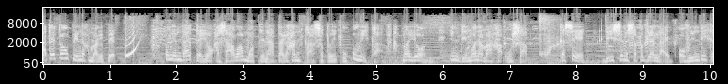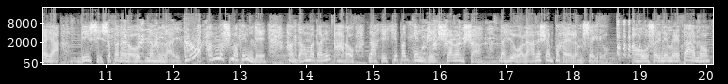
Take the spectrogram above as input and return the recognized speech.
At ito ang pinakamalupit. Kung dati yung asawa mo tinatalahan ka sa tuwing uuwi ka, ngayon, hindi mo na makausap. Kasi busy na sa pagla-live o hindi kaya busy sa pananood ng live. At ang mas matindi, hanggang madaling araw, nakikipag-engage na lang siya dahil wala na siyang pakialam sa iyo. Ang husay ni Meta, no?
